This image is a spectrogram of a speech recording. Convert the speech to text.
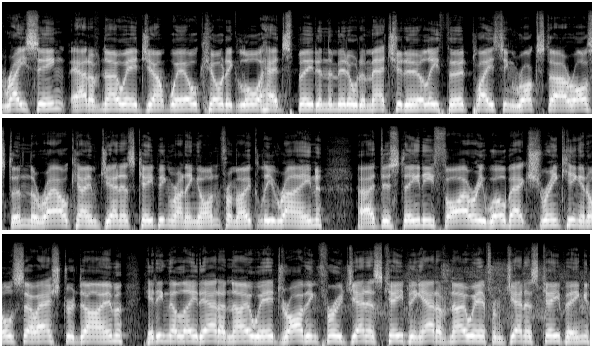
Racing out of nowhere, jump well. Celtic Law had speed in the middle to match it early. Third placing, Rockstar Austin. The rail came Janice Keeping running on from Oakley Rain. Uh, Destini Fiery, well back shrinking, and also Astrodome hitting the lead out of nowhere. Driving through Janice Keeping out of nowhere from Janice Keeping.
